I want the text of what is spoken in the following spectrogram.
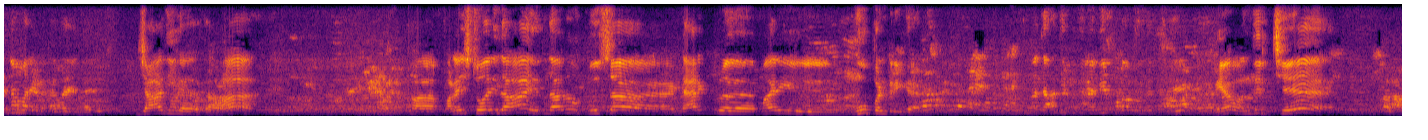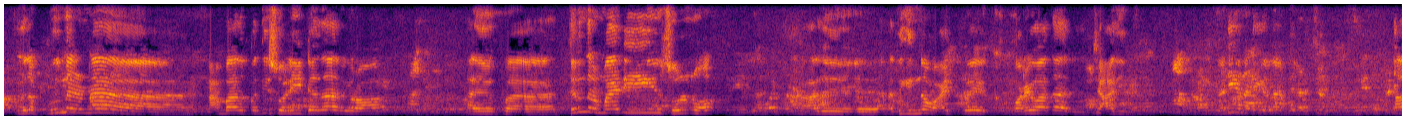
என்ன மாதிரியான கதை ஜாதி கதை பழைய ஸ்டோரி தான் இருந்தாலும் புதுசாக டேரக்டர் மாதிரி மூவ் வந்துருச்சு. நிறையா வந்துருச்சு. இதில் புதுமை என்ன நம்ம அதை பற்றி சொல்லிக்கிட்டே தான் இருக்கிறோம். அது இப்போ திருந்துற மாதிரி சொல்லணும். அது அதுக்கு இன்னும் வாய்ப்பு குறைவாக தான் இருக்குது ஜாதியில். ஆ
